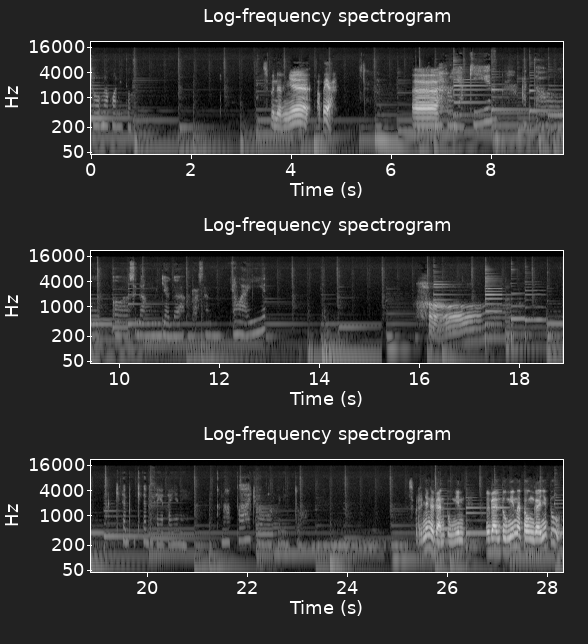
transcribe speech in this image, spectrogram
cowok melakukan itu? Sebenarnya apa ya? Eh. kurang yakin atau eh, sedang menjaga perasaan yang lain oh, kita kita bertanya-tanya nih kenapa cowok ngelakuin itu? Sebenarnya ngegantungin ngegantungin atau enggaknya tuh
